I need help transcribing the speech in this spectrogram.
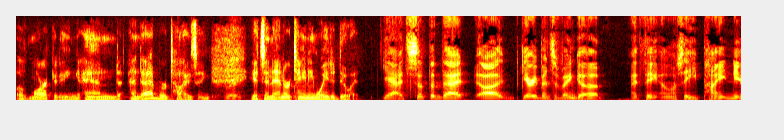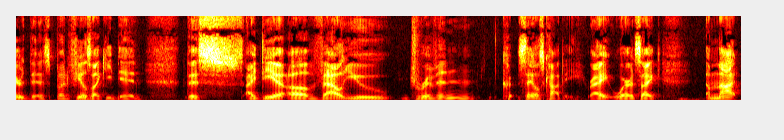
of marketing and, and advertising. Right. It's an entertaining way to do it. Yeah, it's something that uh, Gary Bencivenga, I think, I don't want to say he pioneered this, but it feels like he did. This idea of value driven sales copy, right? Where it's like, I'm not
